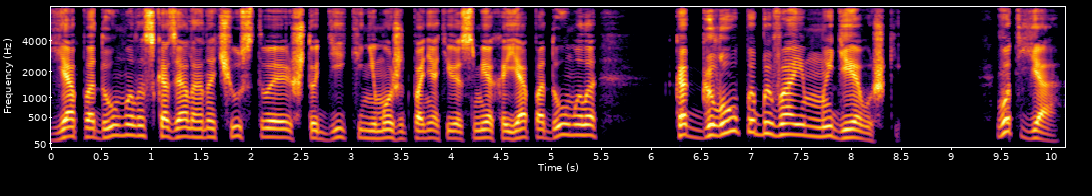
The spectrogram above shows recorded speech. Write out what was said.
«Я подумала», — сказала она, чувствуя, что Дикий не может понять ее смеха, «я подумала, как глупо бываем мы, девушки. Вот я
